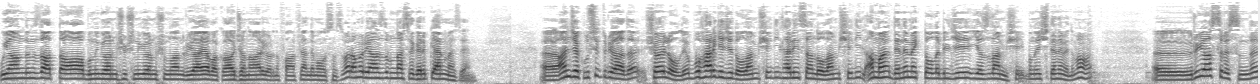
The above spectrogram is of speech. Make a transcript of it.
Uyandığınızda hatta aa bunu görmüşüm şunu görmüşüm lan rüyaya bak aa canavar gördüm falan filan deme olasınız var ama rüyanızda bunlar size garip gelmez yani. Ee, ancak lucid rüyada şöyle oluyor. Bu her gecede olan bir şey değil, her insanda olan bir şey değil ama denemekte olabileceği yazılan bir şey. Bunu hiç denemedim ama e, rüya sırasında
